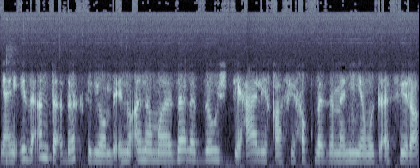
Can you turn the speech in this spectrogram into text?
يعني إذا أنت أدركت اليوم بأنه أنا ما زالت زوجتي عالقة في حقبة زمنية متأثرة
